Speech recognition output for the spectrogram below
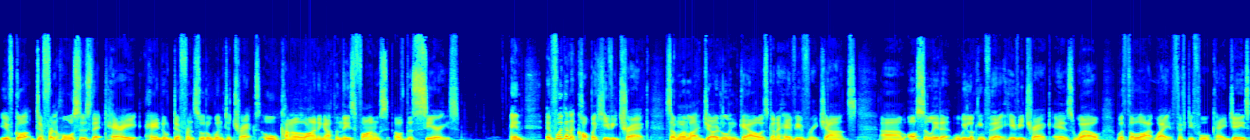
you've got different horses that carry handle different sort of winter tracks, all kind of lining up in these finals of this series. And if we're going to cop a heavy track, someone like Jodel and Gal is going to have every chance. Um, will be looking for that heavy track as well with the lightweight 54 kgs.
